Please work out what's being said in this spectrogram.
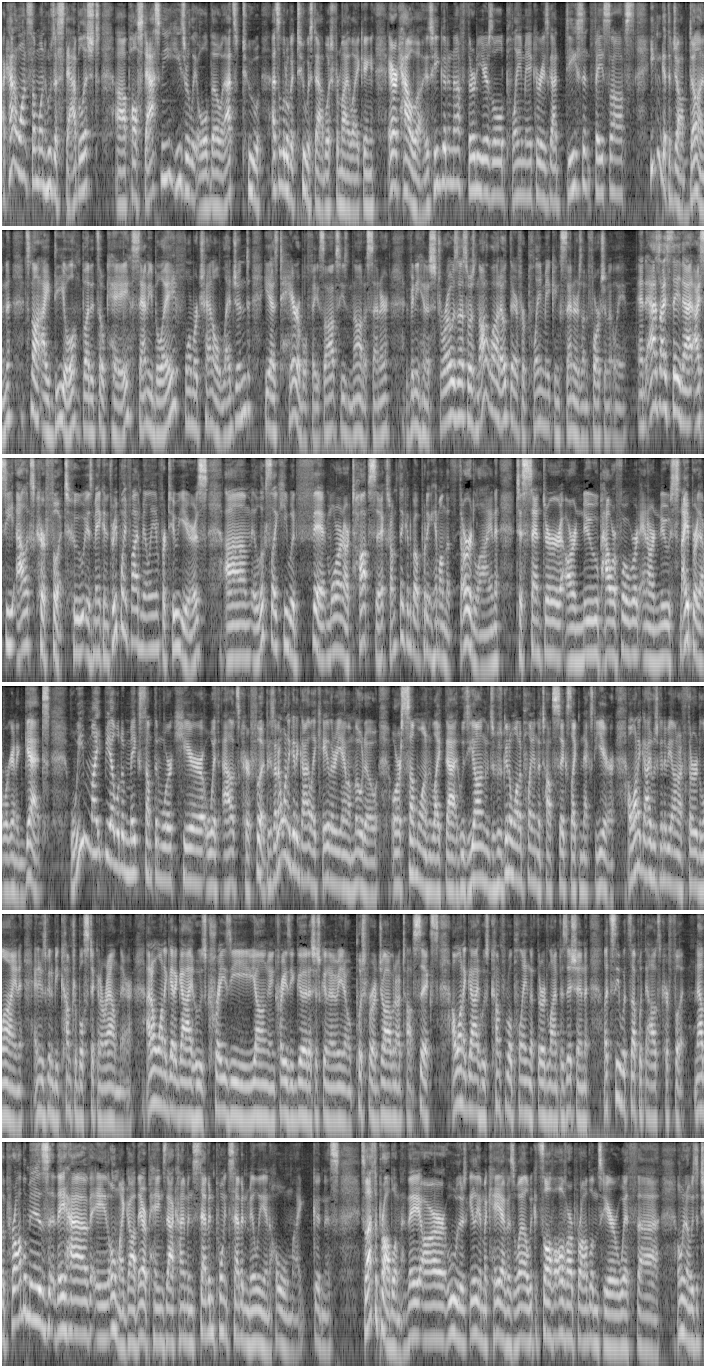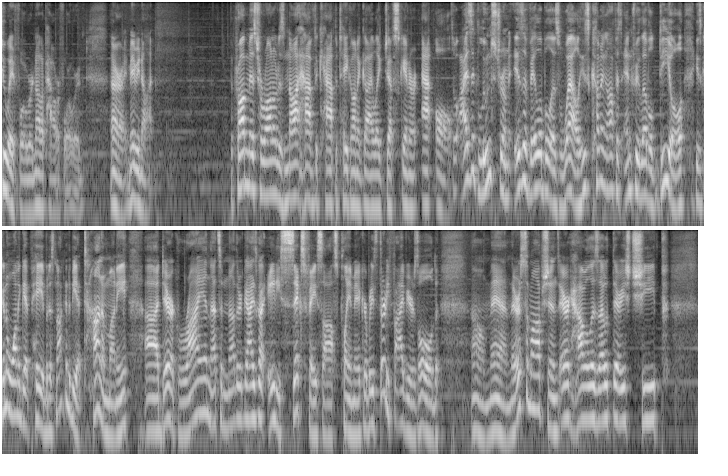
I kind of want someone who's established. Uh, Paul Stastny, he's really old though. That's too. That's a little bit too established for my liking. Eric Haula, is he good enough? 30 years old, playmaker. He's got decent face-offs. He can get the job done. It's not ideal, but it's okay. Sammy Blais, former channel legend. He has terrible face-offs. He's not a center. Vinny Hinostroza. So there's not a lot out there for playmaking centers, unfortunately. And as I say that, I see Alex Kerfoot, who is making 3.5 million for two years. Um, it looks like he would fit more in our top six. So I'm thinking about putting him on the third line to center our new power forward and our new sniper that we're gonna get we might be able to make something work here with Alex Kerfoot because I don't want to get a guy like Kailer Yamamoto or someone like that who's young, who's, who's going to want to play in the top six like next year. I want a guy who's going to be on our third line and who's going to be comfortable sticking around there. I don't want to get a guy who's crazy young and crazy good that's just going to, you know, push for a job in our top six. I want a guy who's comfortable playing the third line position. Let's see what's up with Alex Kerfoot. Now the problem is they have a oh my god they are paying Zach Hyman 7.7 million. Oh my goodness. So that's the problem. They are ooh there's Ilya Mikheyev as well. We could solve all of our problems here with uh, oh no he's a two way forward not a power forward. All right maybe not. The problem is Toronto does not have the cap to take on a guy like Jeff Skinner at all. So Isaac Lundstrom is available as well. He's coming off his entry-level deal. He's going to want to get paid, but it's not going to be a ton of money. Uh, Derek Ryan, that's another guy. He's got 86 face-offs playmaker, but he's 35 years old. Oh man, there's some options. Eric Haula is out there. He's cheap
